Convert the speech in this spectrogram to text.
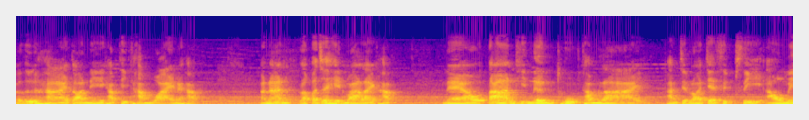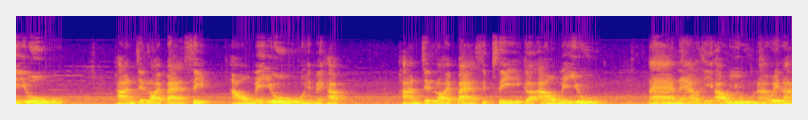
ก็คือไฮตอนนี้ครับที่ทำไว้นะครับอันนั้นเราก็จะเห็นว่าอะไรครับ แนวต้านที่ 1 ถูกทำลาย 1,774 เอาไม่อยู่ 1,780 เอาไม่อยู่เห็นไหมครับ 1,784 ก็เอาไม่อยู่ แต่แนวที่เอาอยู่นะเวลา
